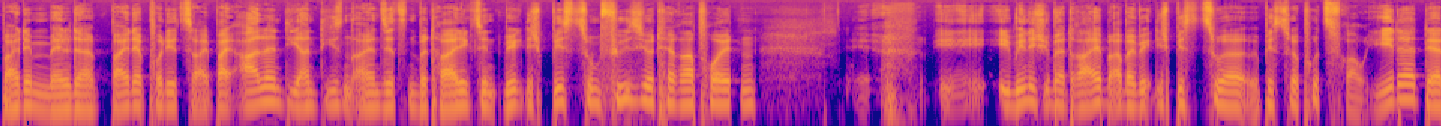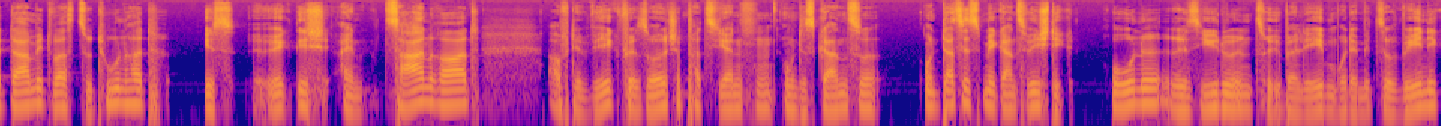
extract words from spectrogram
bei dem Melder, bei der Polizei, bei allen, die an diesen Einsätzen beteiligt sind, wirklich bis zum Physiotherapeuten, ich will nicht übertreiben, aber wirklich bis zur, bis zur Putzfrau. Jeder, der damit was zu tun hat, ist wirklich ein Zahnrad auf dem Weg für solche Patienten, um das Ganze, und das ist mir ganz wichtig, ohne Residuen zu überleben oder mit so wenig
